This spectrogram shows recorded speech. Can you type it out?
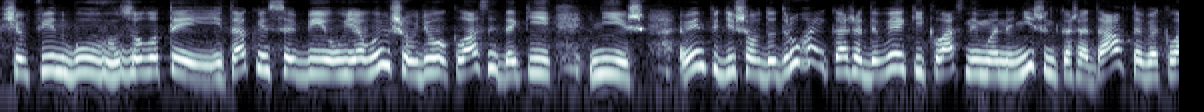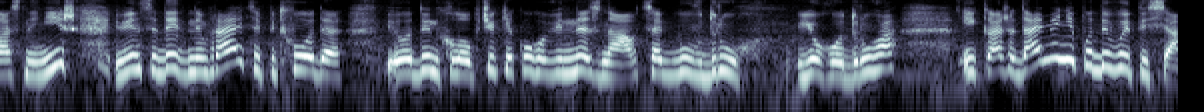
щоб він був золотий. І так він собі уявив, що в нього класний такий ніж. Він підійшов до друга і каже: Диви, який класний в мене ніж. Він каже, да, в тебе класний ніж. Він сидить, ним грається, підходить один хлопчик, якого він не знав. Це був друг його друга, і каже: Дай мені подивитися.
